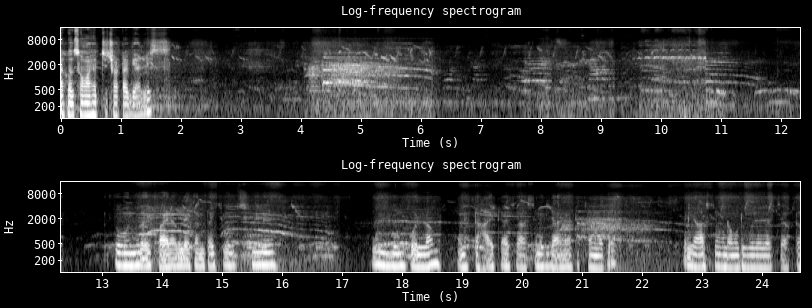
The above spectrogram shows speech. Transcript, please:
এখন সময় হচ্ছে ছটা বিয়াল্লিশ তো বন্ধুরা এই পায়রাগুলো চলছে। ফুল বুম করলাম। অনেকটা হাইটে আছে, আসছে নাকি জানি না ঠিক মতো এই আসছে মোটামুটি বোঝা যাচ্ছে একটা।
